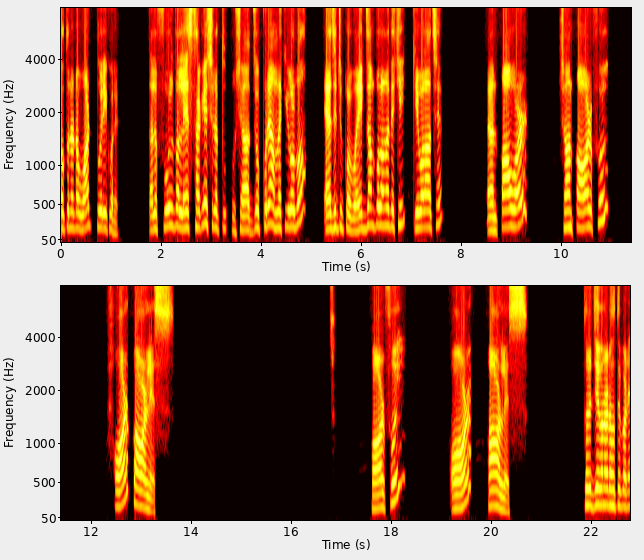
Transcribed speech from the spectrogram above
নতুন একটা ওয়ার্ড তৈরি করে। তাহলে ফুল বা লেস থাকে সেটা যোগ করে আমরা কি করব? অ্যাজিটিভ করব। এক্সাম্পল আমরা দেখি। কি বলা আছে? পাওয়ার সমান powerful or powerless powerful or powerless তো যে কোনো একটা হতে পারে।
